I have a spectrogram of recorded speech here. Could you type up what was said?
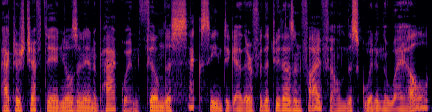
actors Jeff Daniels and Anna Paquin filmed a sex scene together for the 2005 film The Squid and the Whale?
